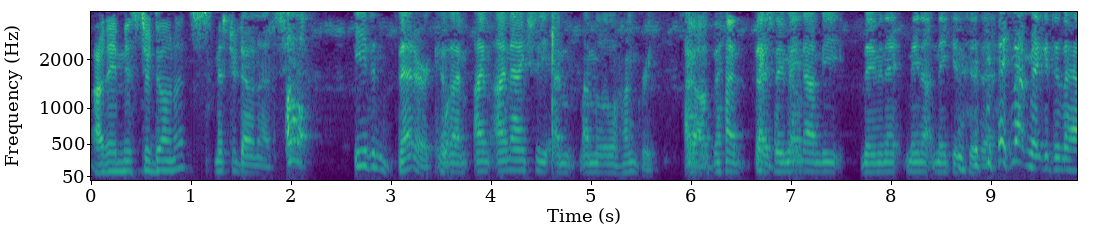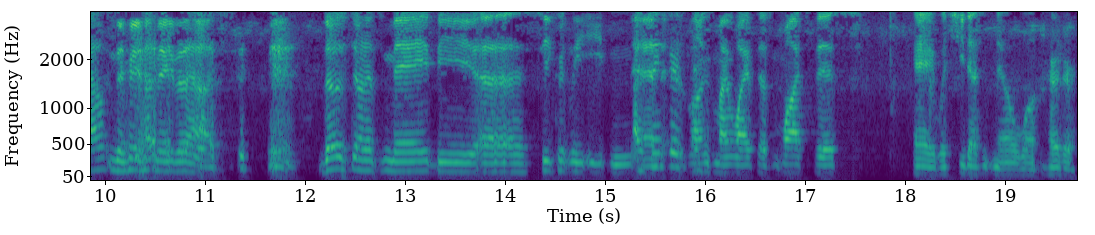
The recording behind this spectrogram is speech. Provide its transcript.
are they Mr. Donuts? Mr. Donuts. Oh, even better because I'm I'm I'm actually I'm I'm a little hungry. So Oh, I- make they may donuts. not be they may, may not make it to they the not make it to the house. they may not make it to the house. Those donuts may be uh, secretly eaten, I and think there's- as long as my wife doesn't watch this, hey, what she doesn't know won't hurt her.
